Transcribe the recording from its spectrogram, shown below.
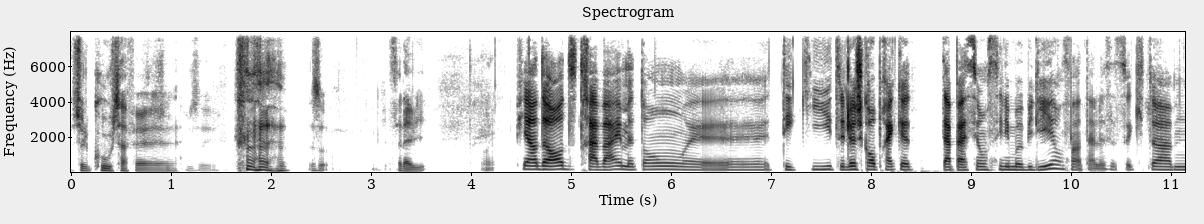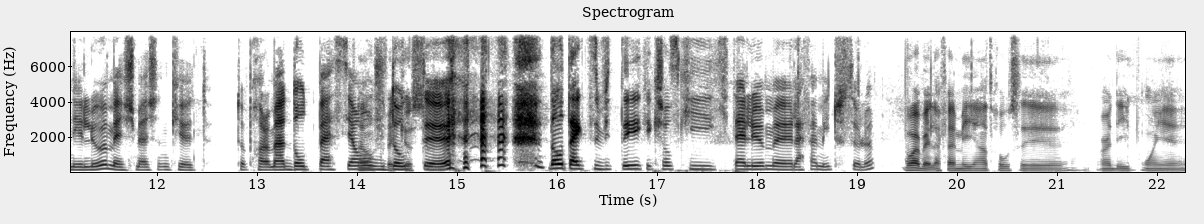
Sur le coup, ça sur fait. le coup, c'est- c'est la vie. Puis en dehors du travail, mettons, euh, t'es qui? Tu sais, là, je comprends que ta passion, c'est l'immobilier, on s'entend, là, c'est ça qui t'a amené là, mais j'imagine que tu as probablement d'autres passions Non, ou d'autres euh, d'autres activités, quelque chose qui, qui t'allume, euh, la famille, tout ça, là. Oui, ben, la famille, entre autres, c'est euh, un des points euh,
